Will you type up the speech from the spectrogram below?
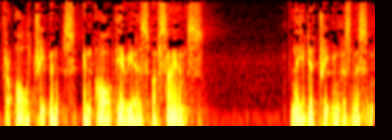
for all treatments in all areas of science. Negative treatment goes missing.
